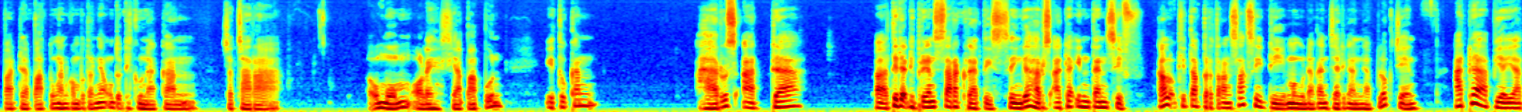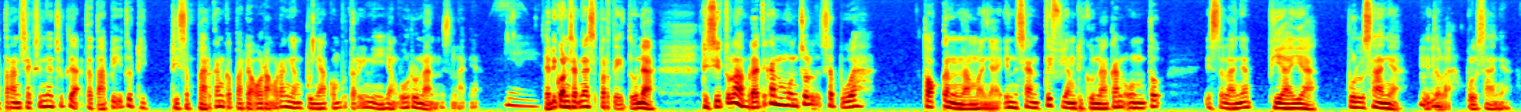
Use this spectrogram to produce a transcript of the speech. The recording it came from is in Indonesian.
Pada patungan komputernya untuk digunakan secara umum oleh siapa pun, itu kan harus ada uh, tidak diberikan secara gratis sehingga harus ada intensif. Kalau kita bertransaksi di menggunakan jaringannya blockchain, ada biaya transaksinya juga, tetapi itu di, disebarkan kepada orang-orang yang punya komputer ini, yang urunan istilahnya. Ya, ya. Jadi konsepnya seperti itu. Nah, di situlah berarti kan muncul sebuah token namanya, insentif yang digunakan untuk istilahnya biaya pulsanya, mm -hmm. itulah pulsanya.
